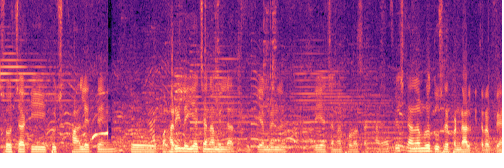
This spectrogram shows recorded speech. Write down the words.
सोचा कि कुछ खा लेते हैं। तो बाहरी लिया चना मिल रहा था देखिए मैंने लिया चना थोड़ा सा खाया। फिर उसके अंदर हम लोग दूसरे पंडाल की तरफ़ गए।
